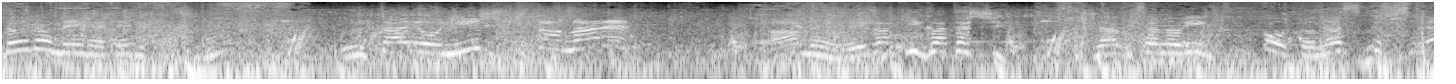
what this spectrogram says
どの目が出るかしら歌よ錦となれ。雨描きがたし。ら慰のリンおとなしくしな。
